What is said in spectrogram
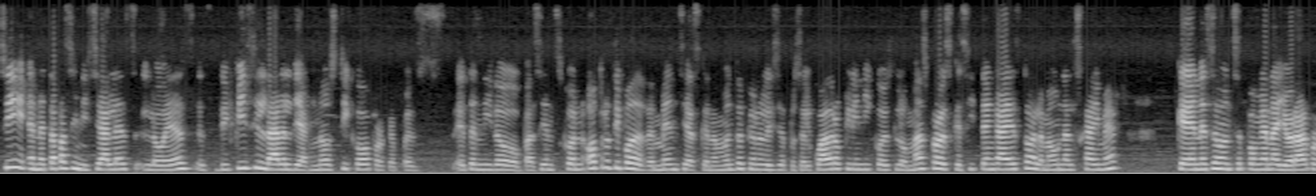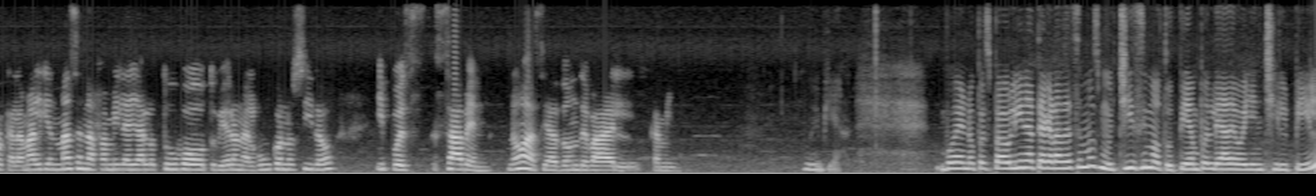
Sí, en etapas iniciales lo es. Es difícil dar el diagnóstico porque pues he tenido pacientes con otro tipo de demencias que en el momento que uno le dice pues el cuadro clínico es lo más probable es que sí tenga esto, a la un Alzheimer, que en ese momento se pongan a llorar porque a la alguien más en la familia ya lo tuvo o tuvieron algún conocido y pues saben, ¿no? Hacia dónde va el camino. Muy bien. Bueno, pues Paulina, te agradecemos muchísimo tu tiempo el día de hoy en Chilpil,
